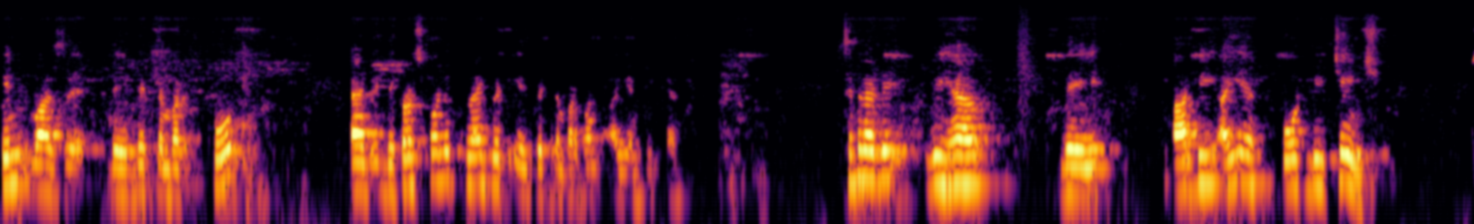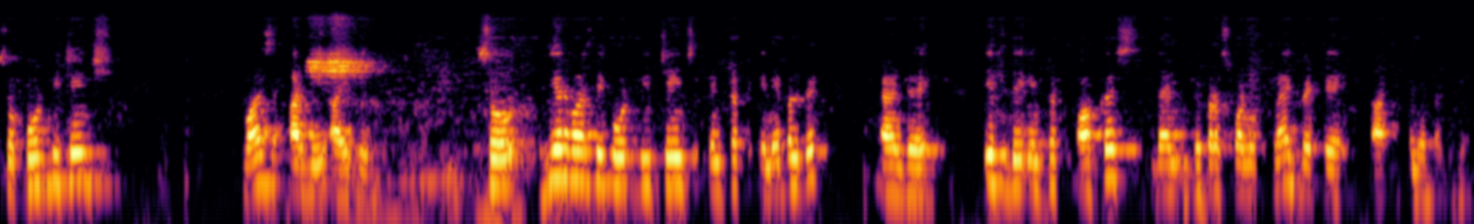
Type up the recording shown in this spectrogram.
pin was uh, the bit number 4 and the corresponding flag bit is bit number 1 INTF. Similarly, we have the RBIF port B change so port B change was RBIE. So here was the port B change interrupt enable bit and uh, if the interrupt occurs then the corresponding flag bit uh, are enabled here.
